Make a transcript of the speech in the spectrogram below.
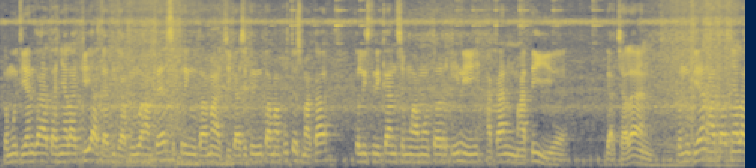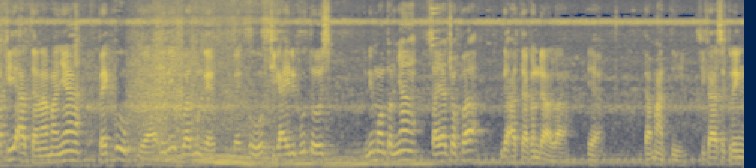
Kemudian ke atasnya lagi ada 30 ampere sekring utama. Jika sekring utama putus maka kelistrikan semua motor ini akan mati ya nggak jalan. Kemudian atasnya lagi ada namanya backup. Ya ini buat backup. Jika ini putus ini motornya saya coba nggak ada kendala. Ya nggak mati. Jika screen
